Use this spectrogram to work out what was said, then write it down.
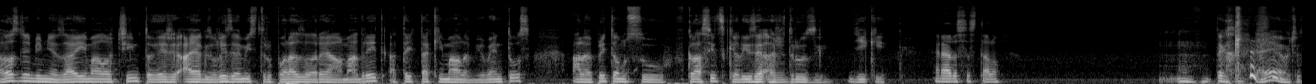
Hrozne by mne zajímalo, čím to je, že Ajax v Lize mistru porazil Real Madrid a teď taký málem Juventus ale pritom sú v klasické lize až druzy. Díky. Rádo sa stalo. tak ja neviem, čo...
